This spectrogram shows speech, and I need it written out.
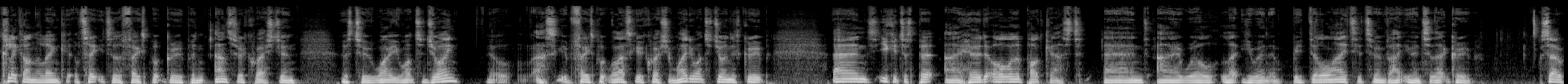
Click on the link, it'll take you to the Facebook group and answer a question as to why you want to join. It'll ask Facebook will ask you a question. Why do you want to join this group? And you could just put, I heard it all on a podcast, and I will let you in. I'd be delighted to invite you into that group. So,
